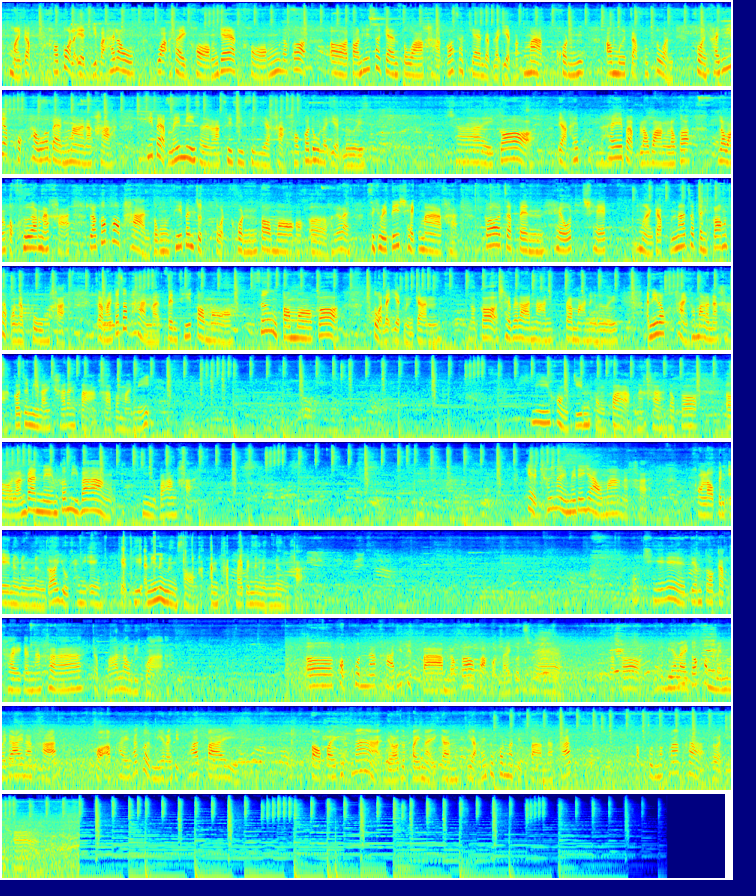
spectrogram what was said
เหมือนกับเขาตรวจละเอียดยิบอะให้เราวะใส่ของแยกของแล้วก็เออตอนที่สแกนตัวค่ะ ก็สแกนแบบละเอียดมากๆ ค้นเอามือจับทุกส่วน ส่วนใครที่จะพก power bank มานะคะ ที่แบบไม่มีสัญลักษณ์ CCC อะค่ะเขาก็ดูละเอียดเลย ใช่ก็อยากให้ให้แบบระวังแล้วก็ระวังตกเครื่องนะคะ แล้วก็พอผ่านตรงที่เป็นจุดตรวจค้นตมเออเขาเรียกอะไร security check มาค่ะ ก็จะเป็น health check เหมือนกับน่าจะเป็นกล้องจับอุณหภูมิค่ะ จากนั้นก็จะผ่านมาเป็นที่ตอมซึ่งตอมก็ตรวจละเอียดเหมือนกัน แล้วก็ใช้เวลานานประมาณหนึ่งเลย อันนี้เราผ่านเข้ามาแล้วนะคะ ก็จะมีร้านค้าต่างๆค่ะ ประมาณนี้ มีของกินของฝากนะคะ แล้วก็ร้านแบรนด์เนมก็มีบ้าง มีอยู่บ้างค่ะ เกรดข้างในไม่ได้ยาวมากนะคะ ของเราเป็น A 1 1 1 ก็อยู่แค่นี้เอง เกรดที่อันนี้ 112 ค่ะ อันถัดไปเป็น 111 ค่ะ โอเค เตรียมตัวกลับไทยกันนะคะ กลับบ้านเราดีกว่าเออขอบคุณนะคะที่ติดตามแล้วก็ฝากกดไลค์กดแชร์ แล้วก็มีอะไรก็คอมเมนต์ไว้ได้นะคะ ขออภัยถ้าเกิดมีอะไรผิดพลาดไป ต่อไปทริปหน้า เดี๋ยวเราจะไปไหนกัน อยากให้ทุกคนมาติดตามนะคะ ขอบคุณมาก ๆ ค่ะ สวัสดีค่ะ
